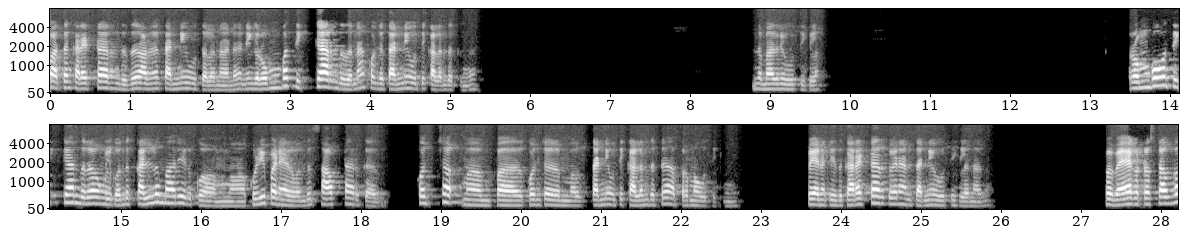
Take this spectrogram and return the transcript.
பார்த்தேன் கரெக்டாக இருந்தது. அதனால் தண்ணி ஊற்றலை நான் நீங்கள் ரொம்ப திக்காக இருந்ததுன்னா, கொஞ்சம் தண்ணி ஊற்றி கலந்துக்குங்க. இந்த மாதிரி ஊற்றிக்கலாம் ரொம்பவும் திக்காக இருந்ததுன்னா, உங்களுக்கு வந்து கல் மாதிரி இருக்கும். குழிப்பணியார் வந்து சாஃப்டாக இருக்காது. கொஞ்சம் ப கொஞ்சம் தண்ணி ஊற்றி கலந்துட்டு அப்புறமா ஊற்றிக்கோங்க இப்போ எனக்கு இது கரெக்டாக இருக்கவே நான் தண்ணியை ஊற்றிக்கல நான் இப்போ வேகட்டும். ஸ்டவ்வை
